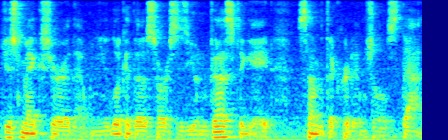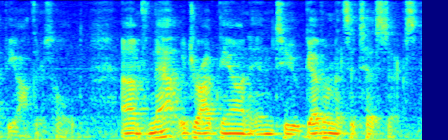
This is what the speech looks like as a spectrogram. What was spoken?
just make sure that when you look at those sources, you investigate some of the credentials that the authors hold. Um, from that, we drop down into government statistics.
